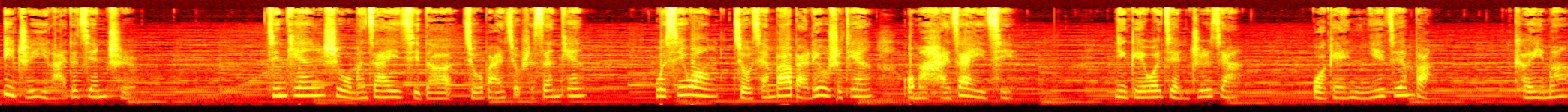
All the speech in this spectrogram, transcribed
一直以来的坚持。今天是我们在一起的九百九十三天，我希望九千八百六十天我们还在一起。你给我剪指甲，我给你捏肩膀，可以吗？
